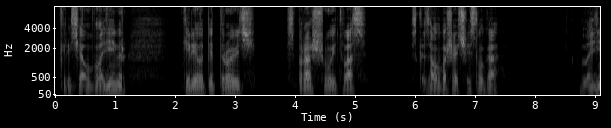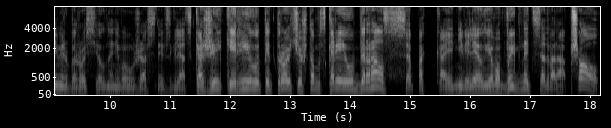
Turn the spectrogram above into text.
— кричал Владимир. «Кирилл Петрович спрашивает вас», — сказал вошедший слуга. Владимир бросил на него ужасный взгляд. «Скажи Кириллу Петровичу, чтоб скорее убирался, пока я не велел его выгнать со двора. Пшел!»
